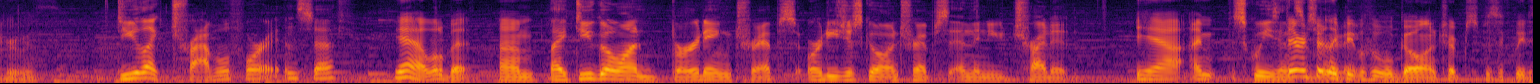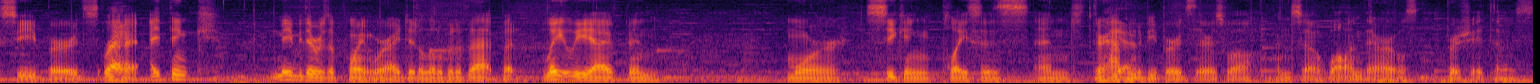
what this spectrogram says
grew with. Do you like travel for it and stuff? Yeah, a little bit. Um, Like, do you go on birding trips, or do you just go on trips and then you try to yeah, I'm. squeezing. There are certainly birding? people who will go on a trip specifically to see birds. Right. I, I think maybe there was a point where I did a little bit of that, but lately I've been more seeking places, and there happen Yeah. to be birds there as well. And so while I'm there, I will appreciate those.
